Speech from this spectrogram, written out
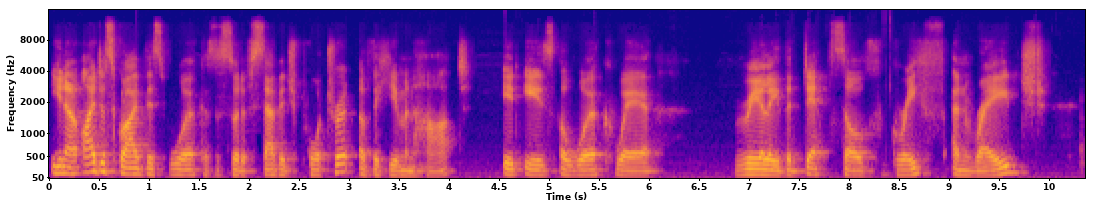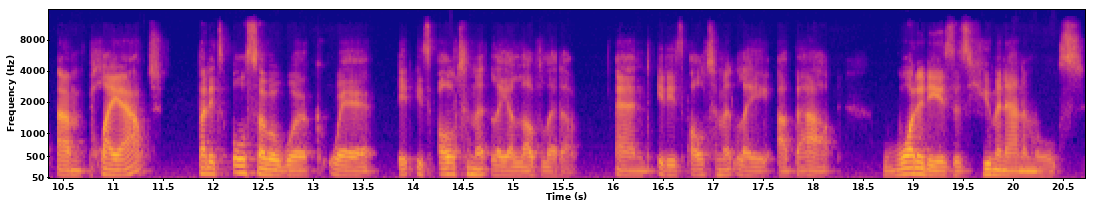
you know, I describe this work as a sort of savage portrait of the human heart. It is a work where really the depths of grief and rage um, play out. But it's also a work where it is ultimately a love letter and it is ultimately about what it is as human animals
